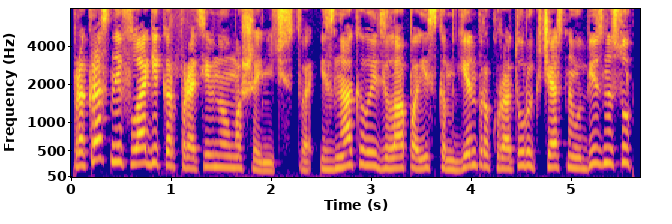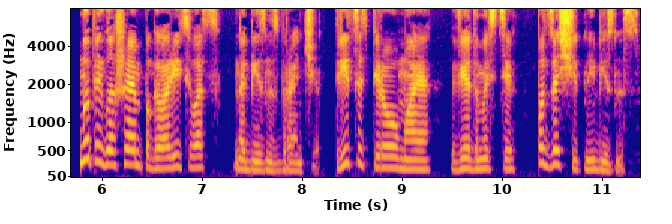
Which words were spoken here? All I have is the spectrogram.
Про красные флаги корпоративного мошенничества и знаковые дела по искам Генпрокуратуры к частному бизнесу мы приглашаем поговорить вас на бизнес-бранче. 31 мая. Ведомости. Подзащитный бизнес.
